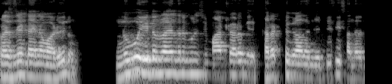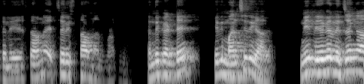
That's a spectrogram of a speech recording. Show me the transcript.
ప్రెసిడెంట్ అయిన వాడివి నువ్వు. నువ్వు ఈటల రాజేంద్ర గురించి మాట్లాడడం ఇది కరెక్ట్ కాదని చెప్పేసి ఈ సందర్భం తెలియజేస్తా ఉన్నా హెచ్చరిస్తా ఉన్నాను కూడా. ఎందుకంటే ఇది మంచిది కాదు. నీ దగ్గర నిజంగా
